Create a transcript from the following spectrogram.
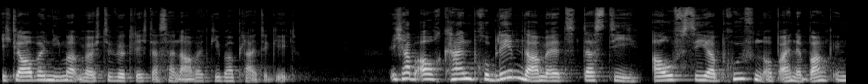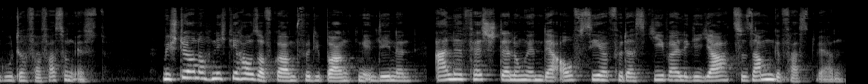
Ich glaube, niemand möchte wirklich, dass sein Arbeitgeber pleite geht. Ich habe auch kein Problem damit, dass die Aufseher prüfen, ob eine Bank in guter Verfassung ist. Mich stören auch nicht die Hausaufgaben für die Banken, in denen alle Feststellungen der Aufseher für das jeweilige Jahr zusammengefasst werden.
